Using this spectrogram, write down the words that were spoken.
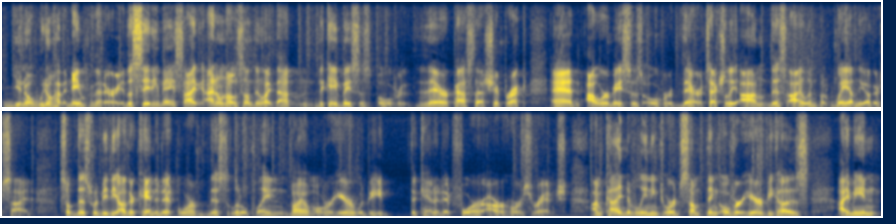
you know, we don't have a name for that area. The city base? I, I don't know, something like that. The cave base is over there, past that shipwreck, and our base is over there. It's actually on this island, but way on the other side. So this would be the other candidate, or this little plain biome over here would be the candidate for our horse ranch. I'm kind of leaning towards something over here because, I mean,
